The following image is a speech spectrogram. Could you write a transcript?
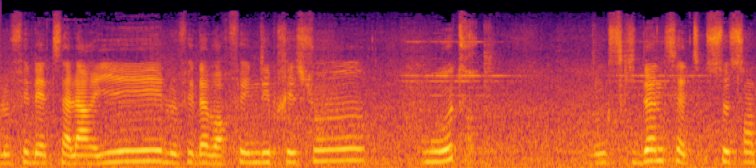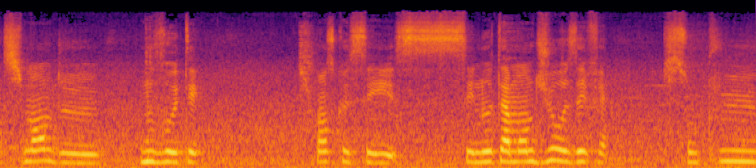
le fait d'être salarié, le fait d'avoir fait une dépression ou autre. Donc ce qui donne ce sentiment de nouveauté. Je pense que c'est notamment dû aux effets qui sont plus,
